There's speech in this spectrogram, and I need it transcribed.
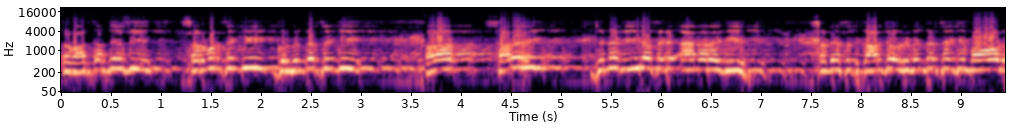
ਧੰਨਵਾਦ ਕਰਦੇ ਹਾਂ ਅਸੀਂ ਸਰਵਣ ਸਿੰਘ ਜੀ ਗੁਰਵਿੰਦਰ ਸਿੰਘ ਜੀ ਔਰ ਸਾਰੇ ਹੀ ਜਿੰਨੇ ਵੀਰ ਆ ਸਾਡੇ ਐਨ ਆਰ ਆਈ ਵੀਰ, ਸਾਡੇ ਸਤਿਕਾਰਯੋਗ ਰਵਿੰਦਰ ਸਿੰਘ ਜੀ ਮੌੜ,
